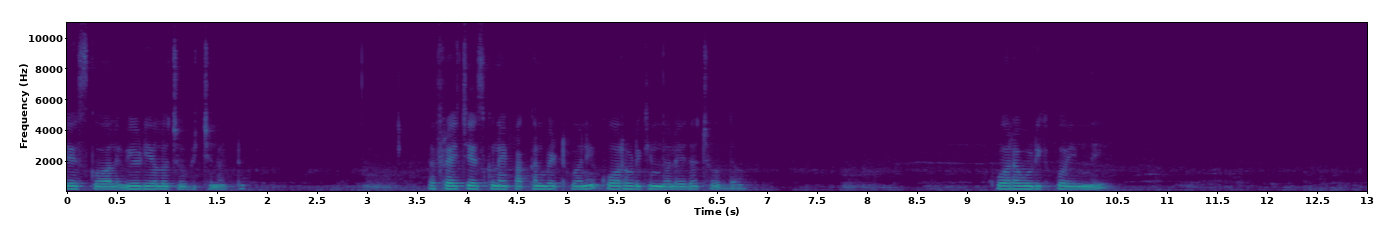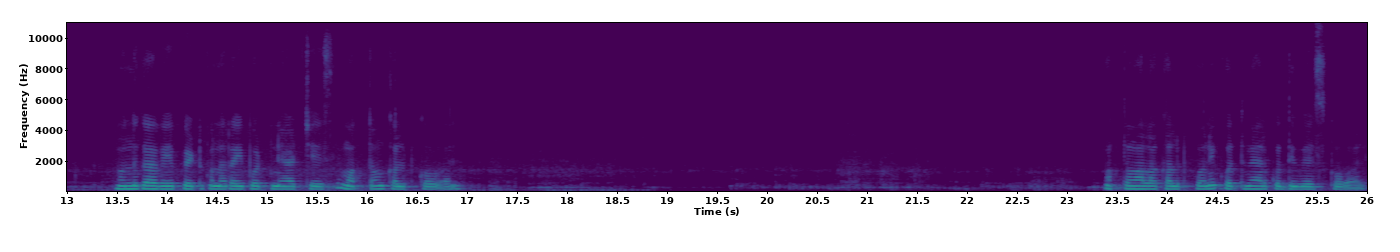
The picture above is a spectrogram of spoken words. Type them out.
చేసుకోవాలి వీడియోలో చూపించినట్టు. ఫ్రై చేసుకుని పక్కన పెట్టుకొని కూర ఉడికిందో లేదో చూద్దాం. కూర ఉడికిపోయింది. ముందుగా వేపు పెట్టుకున్న రై పొట్టుని యాడ్ చేసి మొత్తం కలుపుకోవాలి. మొత్తం అలా కలుపుకొని కొత్తిమీర కొద్దిగా వేసుకోవాలి.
